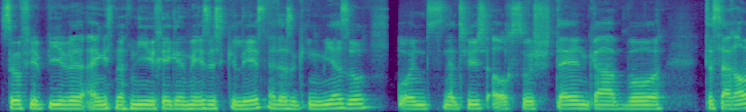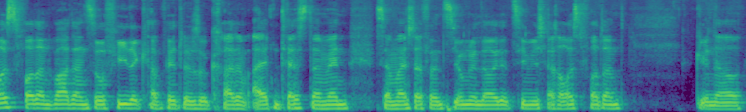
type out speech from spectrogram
so viel Bibel eigentlich noch nie regelmäßig gelesen hat. Also ging mir so. Und natürlich auch so Stellen gab, wo das herausfordernd war, dann so viele Kapitel, so gerade im Alten Testament, ist ja manchmal für uns junge Leute ziemlich herausfordernd. Genau.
